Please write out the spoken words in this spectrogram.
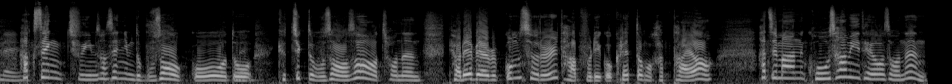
네. 학생 주임 선생님도 무서웠고 또 네. 교칙도 무서워서 저는 별의별 꼼수를 다 부리고 그랬던 것 같아요. 하지만 고3이 되어서는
